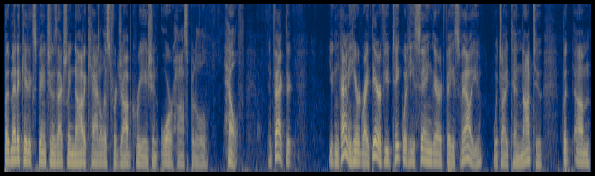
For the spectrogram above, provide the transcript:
but Medicaid expansion is actually not a catalyst for job creation or hospital health. In fact, it, you can kind of hear it right there if you take what he's saying there at face value, which I tend not to. But um,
